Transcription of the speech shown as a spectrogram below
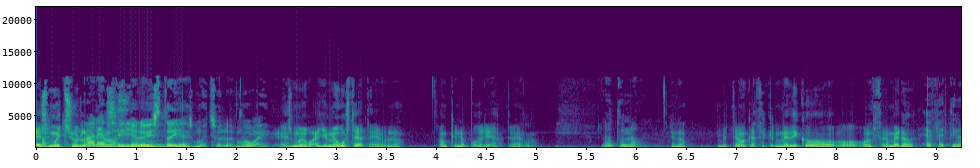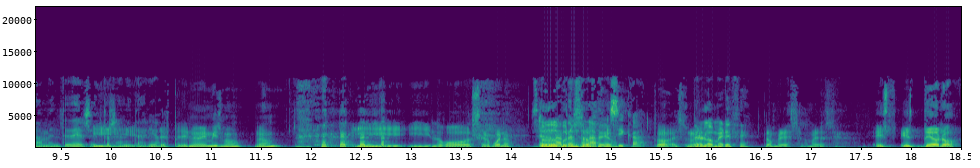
Es muy chulo. haremos Sí, yo lo he un- visto y es muy chulo, es muy guay. Es muy guay. Yo me gustaría tener uno, aunque no podría tenerlo. No, tú no. Yo no. Me tengo que hacer médico o, o enfermero Efectivamente, del sector y sanitario. despedirme a mí mismo, ¿no? y, y luego ser bueno. Ser Todo una por un persona trofeo. física. Todo es una- Pero lo merece. Lo merece, lo merece. Es, es de oro.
